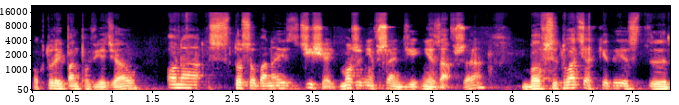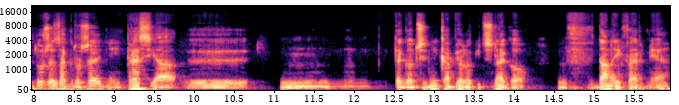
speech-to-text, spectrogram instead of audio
o której Pan powiedział, ona stosowana jest dzisiaj. Może nie wszędzie nie zawsze, bo w sytuacjach, kiedy jest y, duże zagrożenie i presja mm, tego czynnika biologicznego w danej fermie,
